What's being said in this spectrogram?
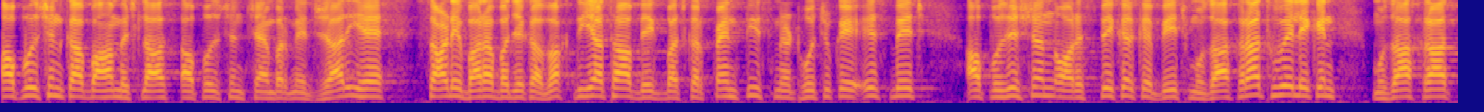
अपोजिशन का बाहम इजलास अपोजिशन चैम्बर में जारी है। साढ़े बारह बजे का वक्त दिया था। अब एक बजकर पैंतीस मिनट हो चुके इस बीच अपोजिशन और स्पीकर के बीच मुजाकरात हुए, लेकिन मुजाकरात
